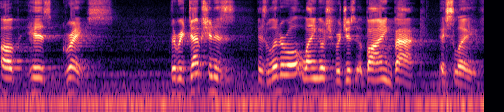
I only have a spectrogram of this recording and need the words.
of his grace. The redemption is, is literal language for just buying back a slave.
